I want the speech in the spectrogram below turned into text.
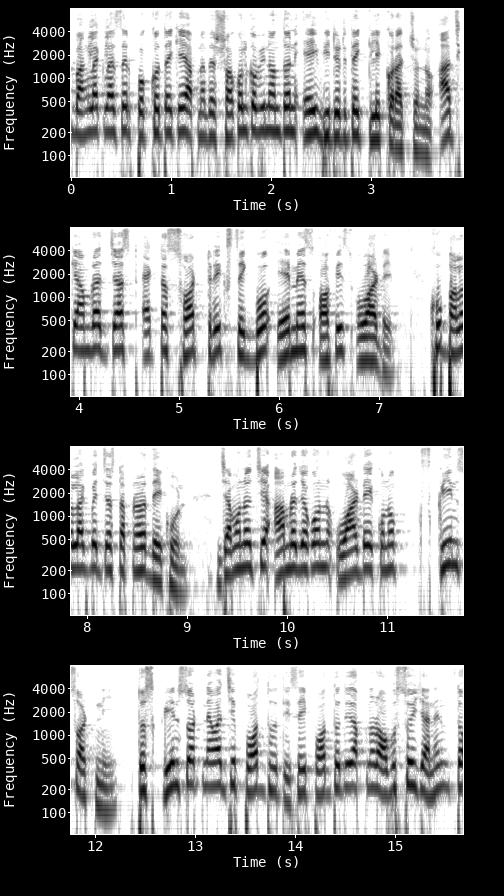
বাংলা ক্লাসের পক্ষ থেকে আপনাদের সকলকে অভিনন্দন এই ভিডিওটিতে ক্লিক করার জন্য। আজকে আমরা জাস্ট একটা শর্ট ট্রিক্স শিখব এম এস অফিস ওয়ার্ডে খুব ভালো লাগবে জাস্ট আপনারা দেখুন। যেমন হচ্ছে আমরা যখন ওয়ার্ডে কোনো স্ক্রিনশট নিই তো স্ক্রিনশট নেওয়ার যে পদ্ধতি, সেই পদ্ধতি আপনারা অবশ্যই জানেন। তো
